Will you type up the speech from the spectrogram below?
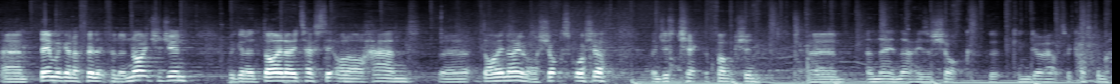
Um, then we're going to fill it full of nitrogen. We're going to dyno test it on our hand uh, dyno, our shock squasher, and just check the function. Um, and then that is a shock that can go out to a customer.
